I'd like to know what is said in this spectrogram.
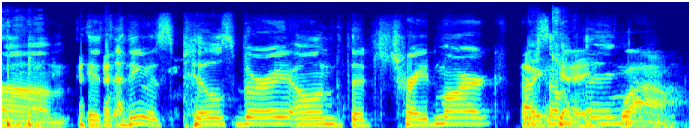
Um, it, I think it was Pillsbury owned the trademark or okay, something, wow,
